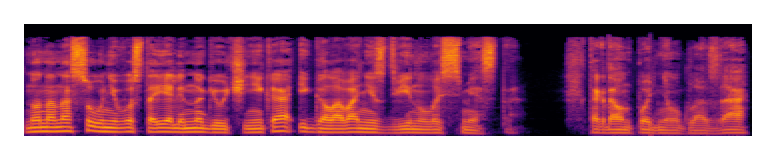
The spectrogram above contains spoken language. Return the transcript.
но на носу у него стояли ноги ученика, и голова не сдвинулась с места. Тогда он поднял глаза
